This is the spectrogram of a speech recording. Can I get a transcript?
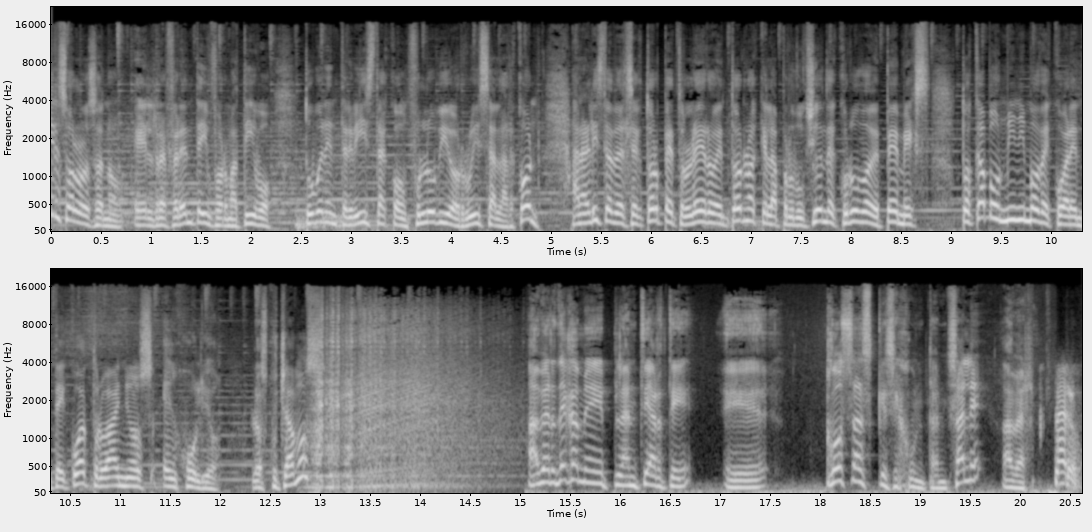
Javier Solórzano, el referente informativo, tuvo una entrevista con Fluvio Ruiz Alarcón, analista del sector petrolero, en torno a que la producción de crudo de Pemex tocaba un mínimo de 44 años en julio. ¿Lo escuchamos? A ver, déjame plantearte eh, cosas que se juntan. ¿Sale? A ver. Claro.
